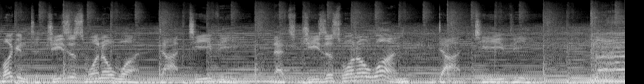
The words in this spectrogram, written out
plug into Jesus101.tv. That's Jesus101.tv.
